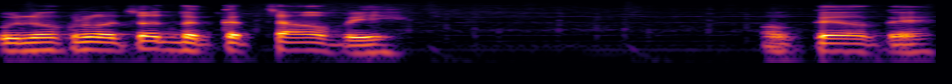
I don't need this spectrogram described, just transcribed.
Gunung Kroco deket Shopee. Oke oke.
